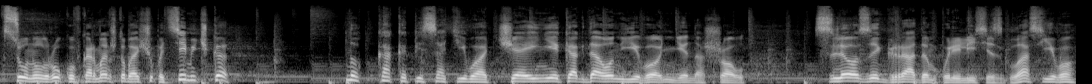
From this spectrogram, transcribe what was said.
Всунул руку в карман, чтобы ощупать семечко. Но как описать его отчаяние, когда он его не нашел? Слезы градом полились из глаз его.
